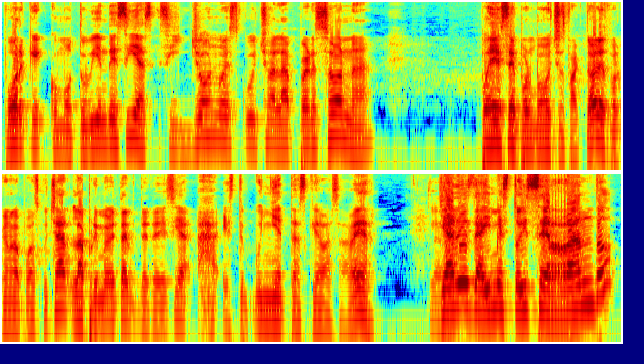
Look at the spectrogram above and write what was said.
Porque como tú bien decías, si yo no escucho a la persona, puede ser por muchos factores, porque no la puedo escuchar. La primera te, te decía, ah, este puñetas que vas a ver. Claro. Ya desde ahí me estoy cerrando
